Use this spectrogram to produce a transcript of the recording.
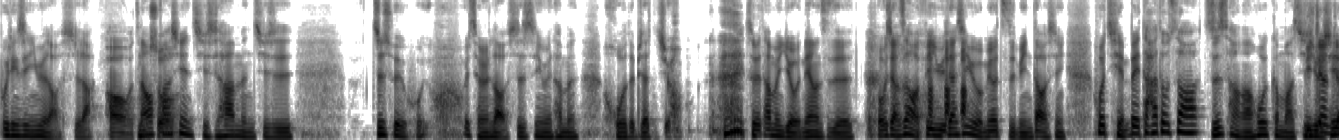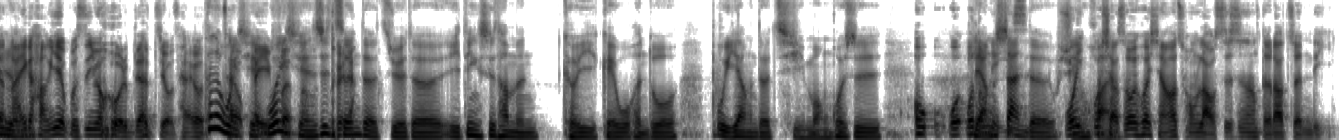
不一定是音乐老师啦。哦，然后发现其实他们其实之所以会会成为老师，是因为他们活得比较久。所以他们有那样子的，我想是好地域，但是因为我没有指名道姓或前辈，大家都知道啊，职场啊或干嘛。其实有些人哪一个行业不是因为活得比较久才有？但是我以前我以前是 真的觉得一定是他们可以给我很多不一样的启蒙，或是哦，我我良善的我我小时候会想要从老师身上得到真理，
